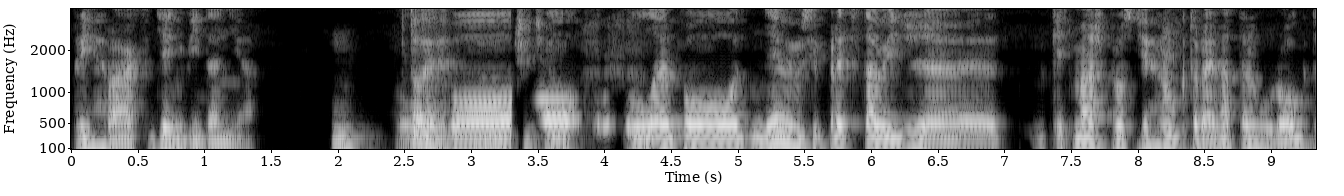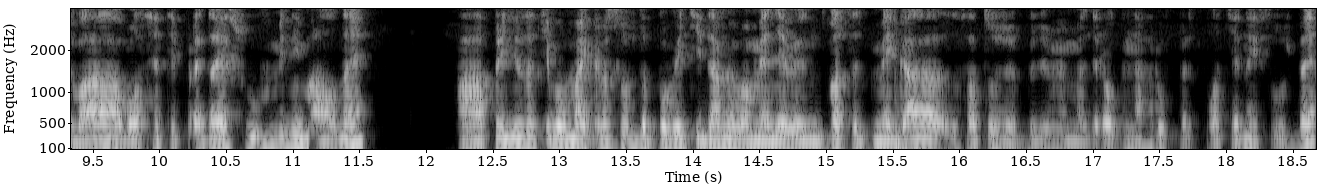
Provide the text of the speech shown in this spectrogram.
pri hrách v deň vydania. Hm. To lebo, je, lebo neviem si predstaviť, že keď máš proste hru, ktorá je na trhu rok, dva a vlastne tie predaje sú už minimálne a príde za tebou Microsoft a povie ti, dáme vám, ja neviem, 20 mega za to, že budeme mať rok na hru v predplatenej službe,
